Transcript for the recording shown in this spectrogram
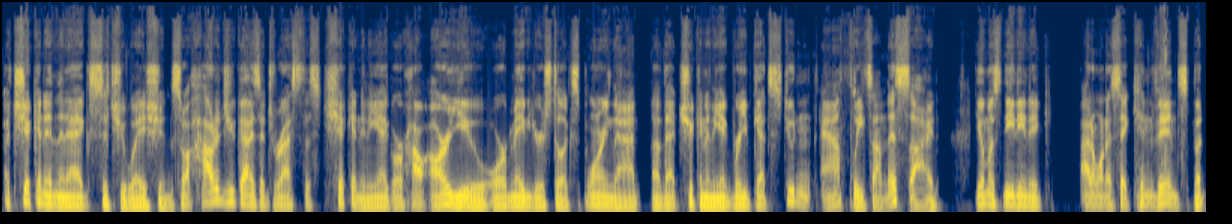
a chicken and an egg situation. So how did you guys address this chicken and the egg, or how are you, or maybe you're still exploring that of that chicken and the egg, where you've got student athletes on this side, you almost needing to, I don't want to say convince, but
